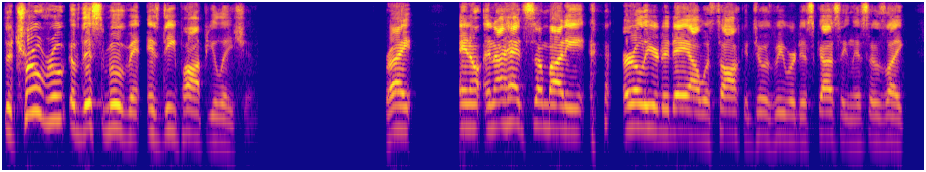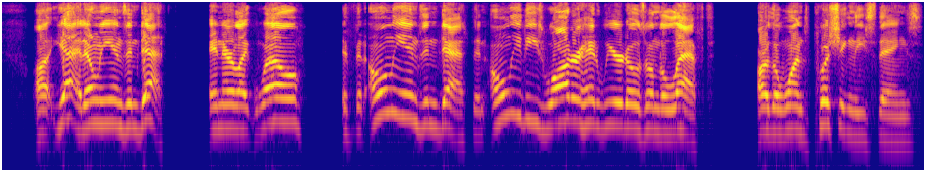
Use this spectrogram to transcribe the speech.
The true root of this movement is depopulation. Right? And, and I had somebody earlier today I was talking to as we were discussing this. It was like, uh, yeah, it only ends in death. And they're like, well, if it only ends in death, and only these waterhead weirdos on the left are the ones pushing these things.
